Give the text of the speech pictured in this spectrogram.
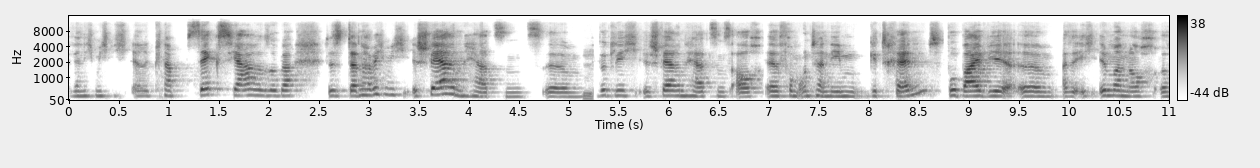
wenn ich mich nicht irre, knapp sechs Jahre sogar, das, dann habe ich mich schweren Herzens, ähm, hm. wirklich schweren Herzens auch äh, vom Unternehmen getrennt, wobei wir, ähm, also ich immer noch äh,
